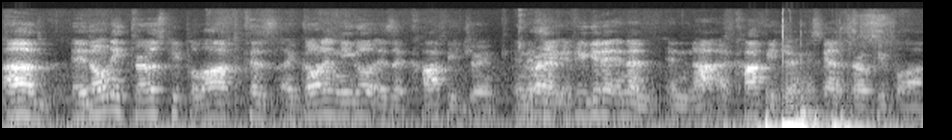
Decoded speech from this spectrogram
um, it only throws people off because a golden eagle is a coffee drink, and if, Right. you, if you get it in a in not a coffee drink, it's gonna throw people off.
